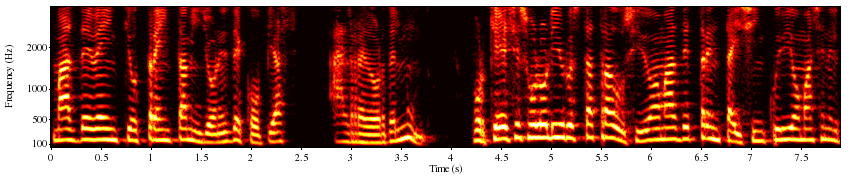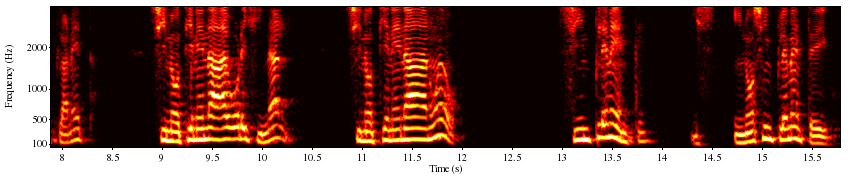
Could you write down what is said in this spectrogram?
más de 20 o 30 millones de copias alrededor del mundo? ¿Por qué ese solo libro está traducido a más de 35 idiomas en el planeta? Si no tiene nada original, si no tiene nada nuevo. Simplemente, y, y no simplemente digo,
